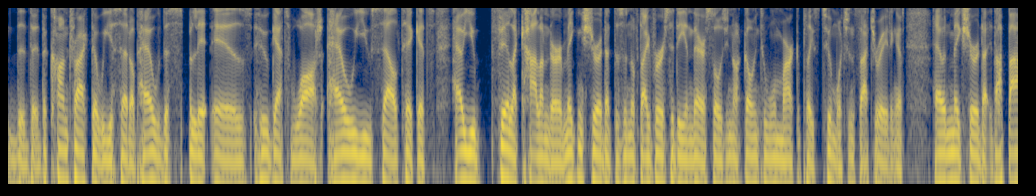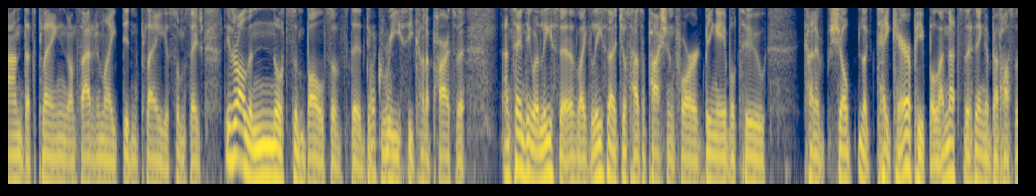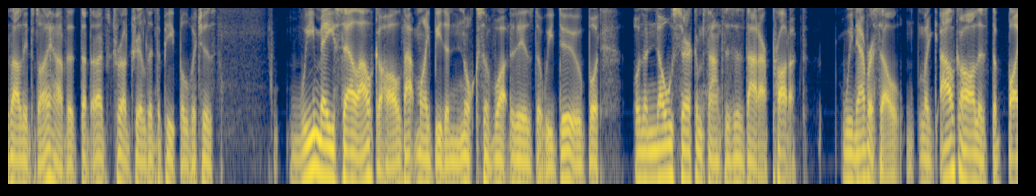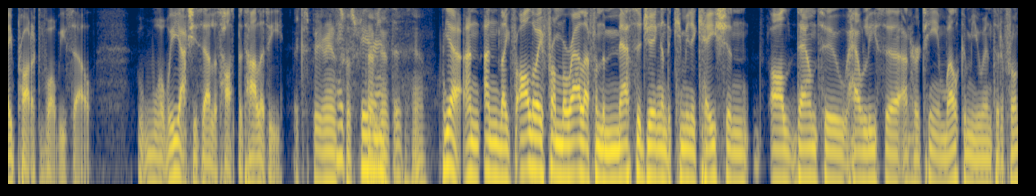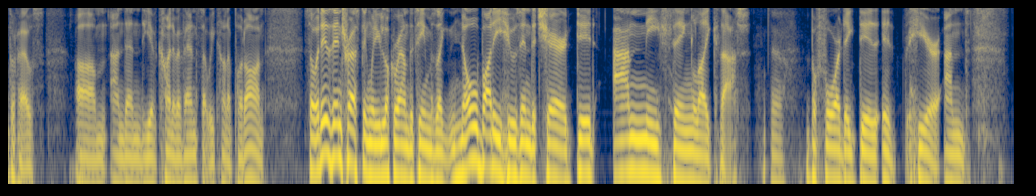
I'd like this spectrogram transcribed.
the, the, the contract that you set up, how the split is, who gets what, how you sell tickets, how you fill a calendar, making sure that there's enough diversity in there so you're not going to one marketplace too much and saturating it. How to make sure that that band that's playing on Saturday night didn't play at some stage. These are all the nuts and bolts of the, the okay. greasy kind of parts of it. And same thing with Lisa is like Lisa just has a passion for being able to kind of show like take care of people. And that's the thing about hospitality that I have that I've drilled into people which is we may sell alcohol. That might be the nooks of what it is that we do. But under no circumstances is that our product. We never sell like alcohol is the byproduct of what we sell what we actually sell is hospitality. Experience experiences. yeah. yeah and and like all the way from morella from the messaging and the communication all down to how lisa and her team welcome you into the front of house um, and then the kind of events that we kind of put on. So it is interesting when you look around the team is like nobody who's in the chair did anything like that yeah. before they did it here. And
